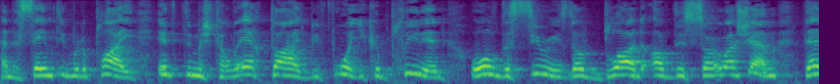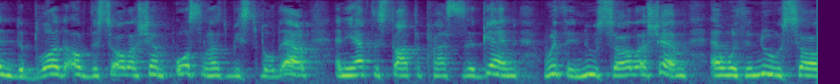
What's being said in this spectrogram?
And the same thing would apply if the Mishtalech died before you completed all the series of blood of the Sar Hashem, then the blood of the Sar Hashem also has to be spilled out, and you have to start the process again with a new Sar Hashem and with a new Sar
